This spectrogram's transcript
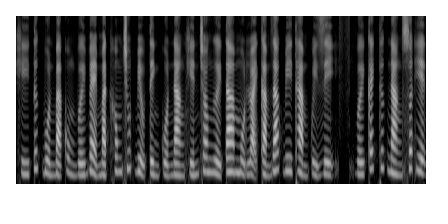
Khí tức buồn bã cùng với vẻ mặt không chút biểu tình của nàng khiến cho người ta một loại cảm giác bi thảm quỷ dị. Với cách thức nàng xuất hiện,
